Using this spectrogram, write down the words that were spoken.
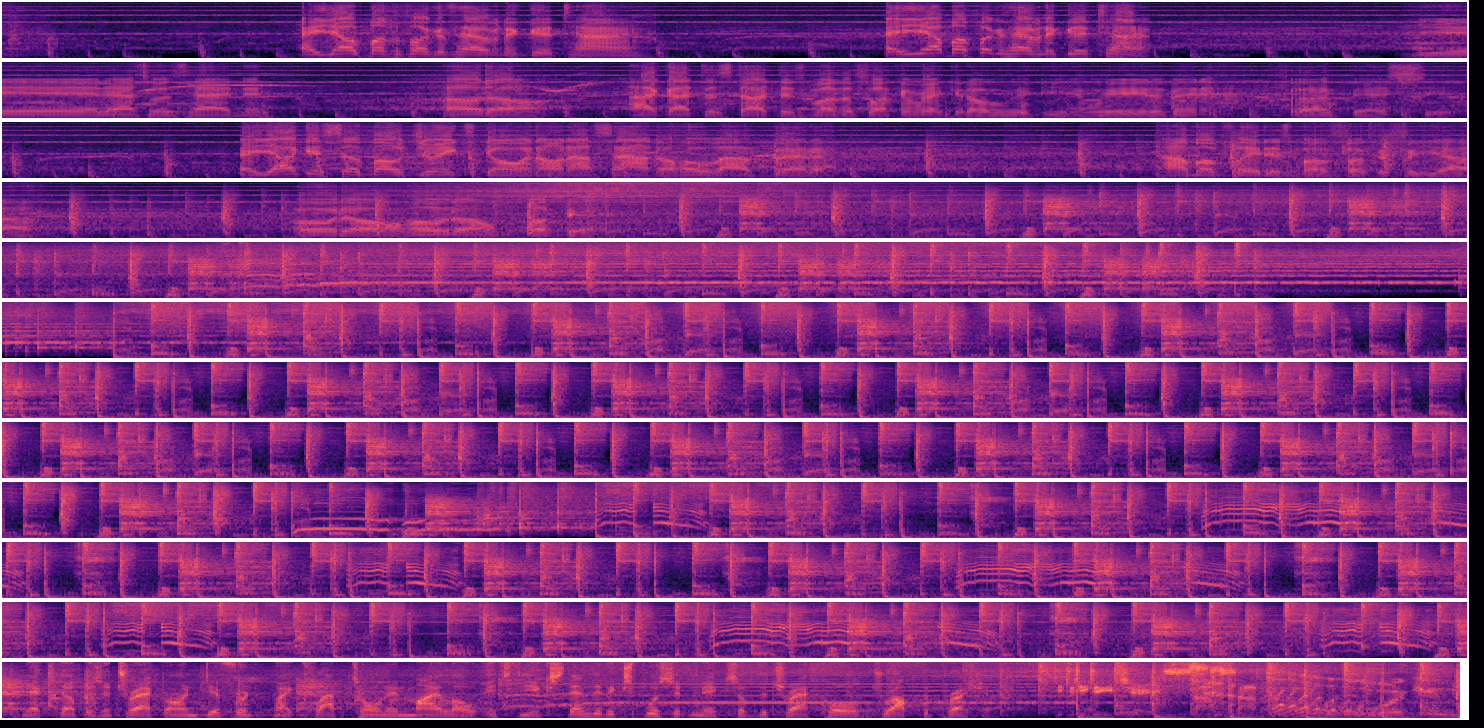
Hey, y'all motherfuckers having a good time. Hey, y'all motherfuckers having a good time. Yeah, that's what's happening. Hold on. I got to start this motherfucking record over again. Wait a minute. Fuck that shit. Hey, y'all get some more drinks going on. I sound a whole lot better. I'ma play this motherfucker for y'all. Hold on, hold on, fuck that. Next up is a track on Different by Claptone and Mylo. It's the extended explicit mix of the track called Drop the Pressure. DJ working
